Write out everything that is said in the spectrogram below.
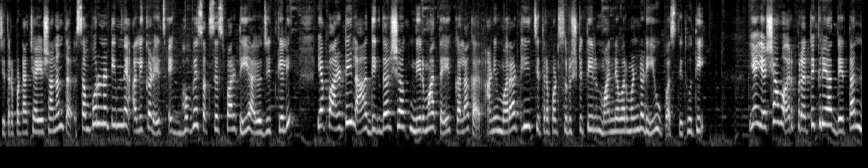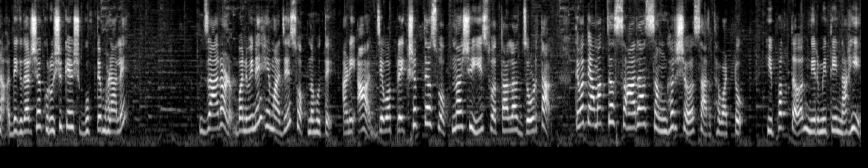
चित्रपटाच्या यशानंतर संपूर्ण टीमने अलीकडेच एक भव्य सक्सेस पार्टी आयोजित केली. या पार्टीला दिग्दर्शक निर्माते कलाकार आणि मराठी चित्रपटसृष्टीतील मान्यवर मंडळी उपस्थित होती. या यशावर प्रतिक्रिया देताना दिग्दर्शक ऋषिकेश गुप्ते म्हणाले जारण बनविणे हे माझे स्वप्न होते. आणि आज जेव्हा प्रेक्षक त्या स्वप्नाशी स्वतःला जोडतात तेव्हा त्यामागचा सारा संघर्ष सार्थ वाटतो. ही फक्त निर्मिती नाही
